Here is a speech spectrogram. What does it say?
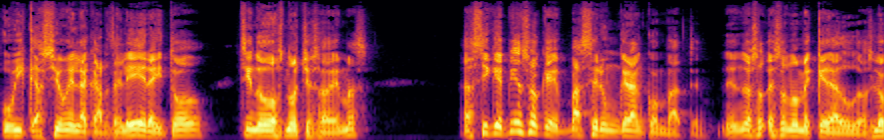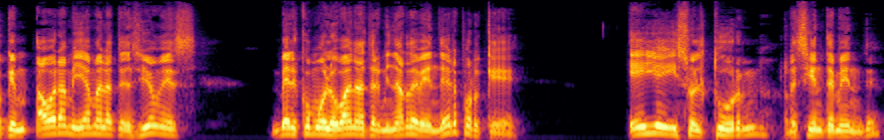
ubicación en la cartelera y todo, siendo dos noches además. Así que pienso que va a ser un gran combate. Eso, eso no me queda dudas. Lo que ahora me llama la atención es ver cómo lo van a terminar de vender porque ella hizo el turn recientemente,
